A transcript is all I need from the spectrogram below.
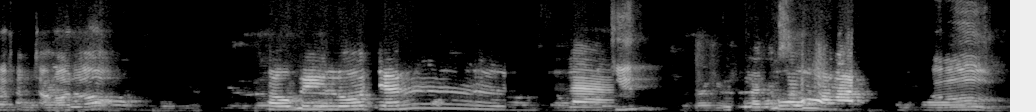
Nghiệp Phạm trả lời được không? Sau khi lúa chín là Chín. là thu hoạch. Ừ.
